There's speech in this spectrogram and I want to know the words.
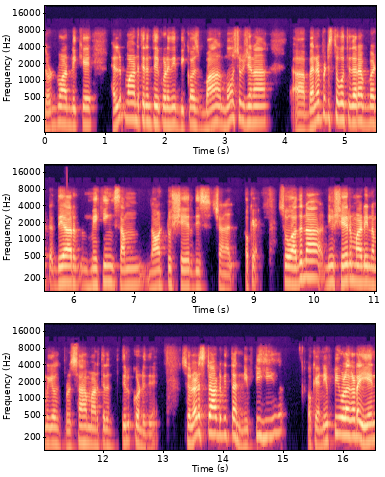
ದೊಡ್ಡ ಮಾಡ್ಲಿಕ್ಕೆ ಹೆಲ್ಪ್ ಮಾಡ್ತೀರಿ ಅಂತ ತಿಳ್ಕೊಂಡಿದ್ವಿ ಬಿಕಾಸ್ ಬಾ ಮೋಸ್ಟ್ ಆಫ್ ಜನ ಬೆನಿಫಿಟ್ಸ್ ತಗೋತಿದ್ದಾರೆ but they are making some not to share this channel okay so ಅದನ್ನ ನೀವು ಶೇರ್ ಮಾಡಿ ನಮಗೆ ಒಂದು ಪ್ರೋತ್ಸಾಹ ಮಾಡ್ತೀರಿ ಅಂತ ತಿಳ್ಕೊಂಡಿದ್ದೀನಿ so let start with Nifty here okay Nifty ಒಳಗಡೆ ಏನ್,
